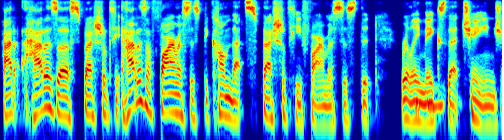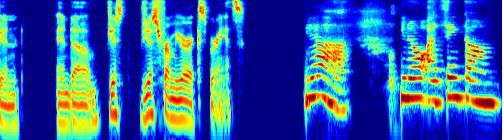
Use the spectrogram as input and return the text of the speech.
how how does a specialty how does a pharmacist become that specialty pharmacist that really mm-hmm. makes that change and and um, just just from your experience? Yeah, you know, I think um,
